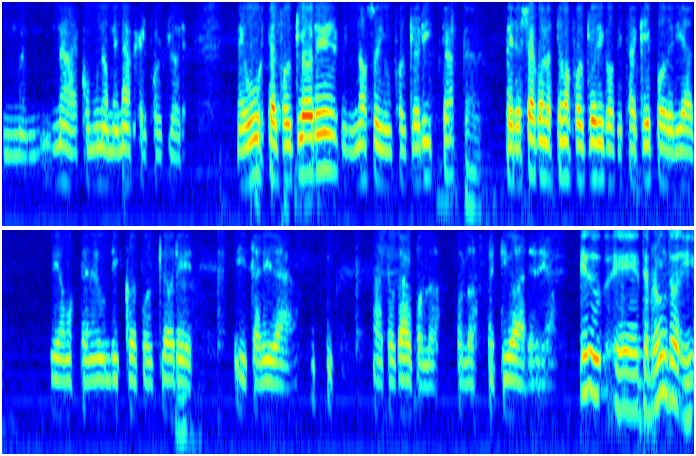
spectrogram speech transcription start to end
nada, es como un homenaje al folclore. Me gusta el folclore, no soy un folclorista, pero ya con los temas folclóricos que saqué podría, digamos, tener un disco de folclore y salir a, a tocar por los, por los festivales, digamos. Edu, eh, te pregunto, y,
